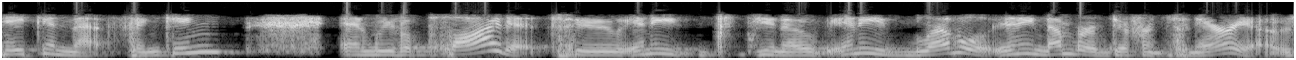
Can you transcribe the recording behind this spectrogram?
taken that thinking and we've applied it to any, you know, any level, any number of different scenarios.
